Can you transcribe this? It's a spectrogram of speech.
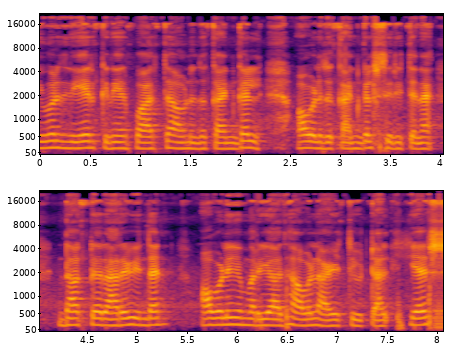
நிமிர்ந்து நேருக்கு நேர் பார்த்து அவனது கண்கள் அவளது கண்கள் சிரித்தன. டாக்டர் அரவிந்தன் அவளையும் அறியாது. அவள் அழைத்து விட்டாள். எஸ்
